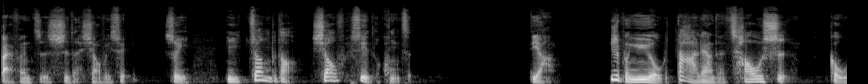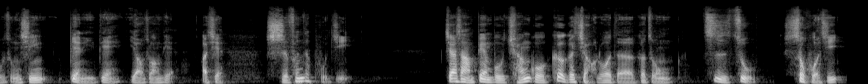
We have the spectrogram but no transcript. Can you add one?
百分之十的消费税，所以你赚不到消费税的控制。第二，日本拥有大量的超市、购物中心、便利店、药妆店，而且十分的普及，加上遍布全国各个角落的各种自助售货机，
